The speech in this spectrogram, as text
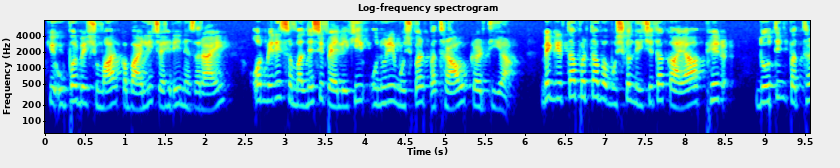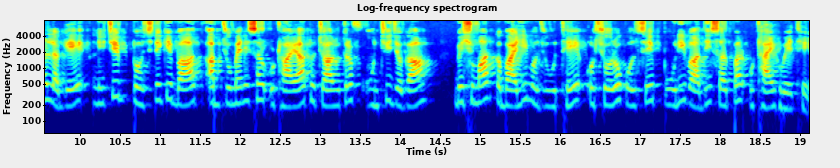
کہ اوپر بے شمار قبائلی چہرے نظر آئے اور میرے سنبھلنے سے پہلے ہی انہوں نے مجھ پر پتھراؤ کر دیا۔ میں گرتا پڑتا بمشکل نیچے تک آیا، پھر دو تین پتھر لگے۔ نیچے پہنچنے کے بعد اب جو میں نے سر اٹھایا تو چاروں طرف اونچی جگہ بے شمار قبائلی موجود تھے اور شور و کل سے پوری وادی سر پر اٹھائے ہوئے تھے۔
